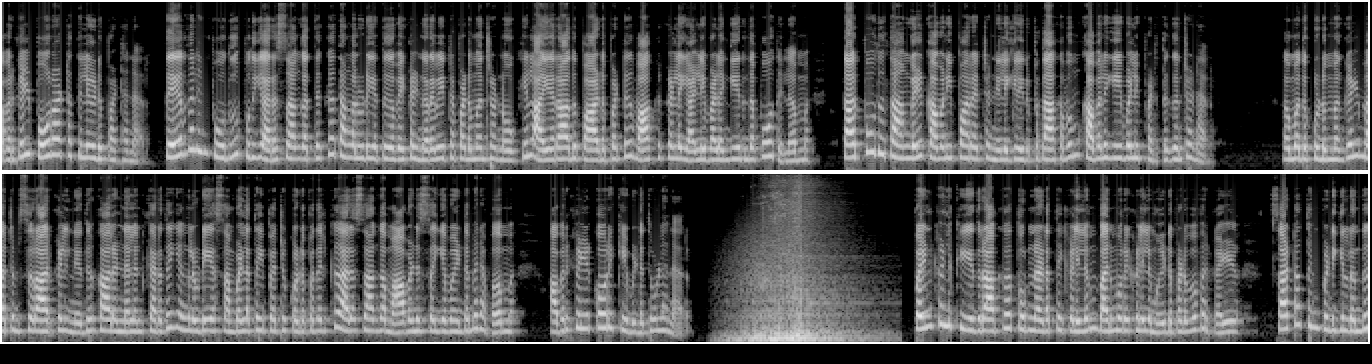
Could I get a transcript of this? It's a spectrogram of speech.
அவர்கள் போராட்டத்தில் ஈடுபட்டனர். தேர்தலின் போது புதிய அரசாங்கத்துக்கு தங்களுடைய தேவைகள் நிறைவேற்றப்படும் என்ற நோக்கில் அயராது பாடுபட்டு வாக்குகளை அள்ளி வழங்கியிருந்த போதிலும் தற்போது தாங்கள் கவனிப்பாரற்ற நிலையில் இருப்பதாகவும் கவலையை வெளிப்படுத்துகின்றனர். எமது குடும்பங்கள் மற்றும் சிறார்களின் எதிர்கால நலன் கருதி எங்களுடைய சம்பளத்தை பெற்றுக் கொடுப்பதற்கு அரசாங்கம் ஆவணம் செய்ய வேண்டும் எனவும் அவர்கள் கோரிக்கை விடுத்துள்ளனர். பெண்களுக்கு எதிராக துர்நடத்தைகளிலும் வன்முறைகளிலும் ஈடுபடுபவர்கள் சட்டத்தின் பிடியிலிருந்து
